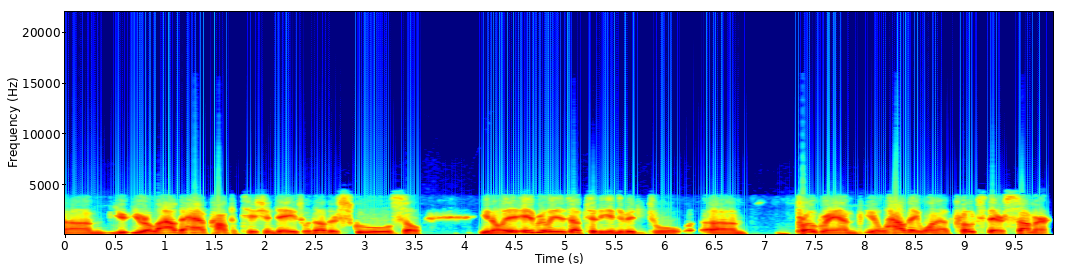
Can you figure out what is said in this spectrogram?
Um, you, you're allowed to have competition days with other schools. So, you know, it, it really is up to the individual um, program, you know, how they want to approach their summer.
